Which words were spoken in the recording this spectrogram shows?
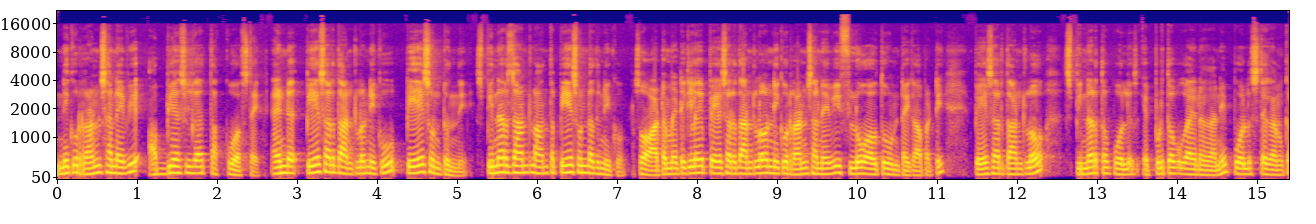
నీకు రన్స్ అనేవి ఆబ్వియస్గా తక్కువ వస్తాయి. అండ్ పేసర్ దాంట్లో నీకు పేస్ ఉంటుంది. స్పిన్నర్స్ దాంట్లో అంత పేస్ ఉండదు నీకు. సో ఆటోమేటిక్లీ పేసర్ దాంట్లో నీకు రన్స్ అనేవి ఫ్లో అవుతూ ఉంటాయి కాబట్టి పేసర్ దాంట్లో స్పిన్నర్తో పోలి ఎప్పుడుతో అయినా కానీ పోలిస్తే కనుక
